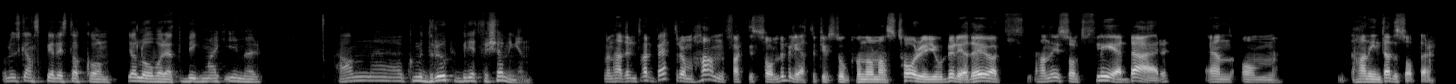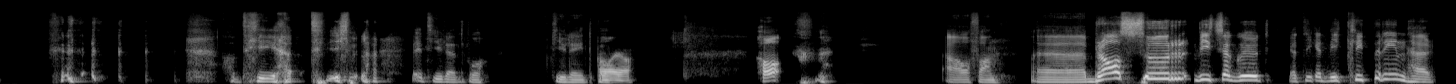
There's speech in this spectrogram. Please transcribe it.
Och nu ska han spela i Stockholm. Jag lovar att Big Mike Ymer, han eh, kommer dra upp biljettförsäljningen. Men hade det inte varit bättre om han faktiskt sålde biljetter, typ stod på Norrmalmstorg och gjorde det? det har ju varit, han har ju sålt fler där än om han inte hade stått där. Ja, det tvivlar, det tvivlar jag inte på. Tvivlar jag inte på. Ja, ja. Ha, Ja, fan. Eh, bra surr! Vi ska gå ut. Jag tycker att vi klipper in här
